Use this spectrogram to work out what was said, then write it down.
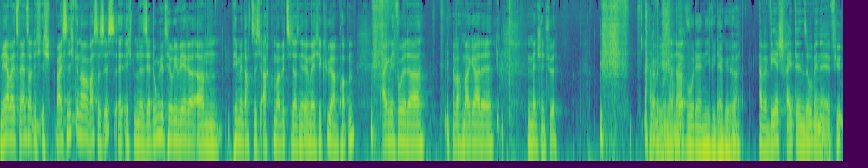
Nee, aber jetzt mal ernsthaft, ich, ich weiß nicht genau, was es ist. Ich, eine sehr dunkle Theorie wäre, ähm, Pemien dachte sich, ach guck mal, witzig, da sind ja irgendwelche Kühe am Poppen. Eigentlich wurde da einfach mal gerade ein Mensch entführt. Aber, danach wer, wurde er nie wieder gehört. aber wer schreit denn so, wenn er entführt,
